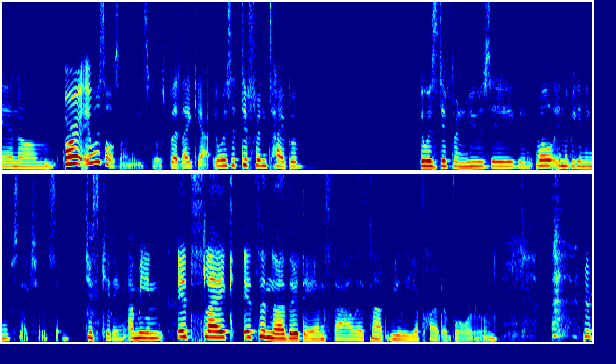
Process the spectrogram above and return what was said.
and um or it was also on the east coast but like yeah it was a different type of it was different music and well in the beginning it was actually the same. Just kidding. I mean it's like it's another dance style that's not really a part of ballroom.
